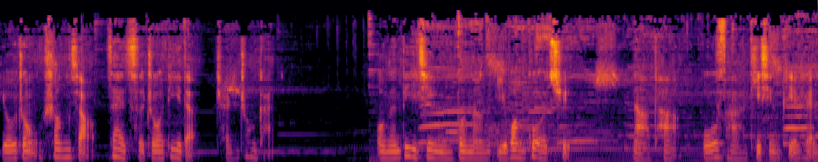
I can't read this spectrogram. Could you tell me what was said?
有种双脚再次着地的沉重感。我们毕竟不能遗忘过去，哪怕无法提醒别人，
